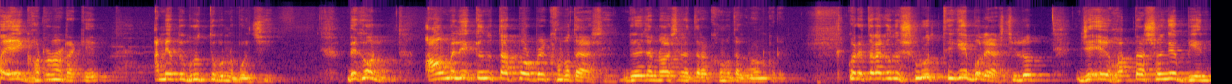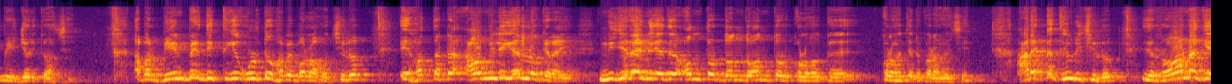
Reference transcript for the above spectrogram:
এই ঘটনাটাকে আমি এত গুরুত্বপূর্ণ বলছি? দেখুন, আওয়ামী লীগ কিন্তু তার পরপরই ক্ষমতায় আসে। দু হাজার নয় সালে তারা ক্ষমতা গ্রহণ করে। করে তারা কিন্তু শুরুর থেকেই বলে আসছিল যে এই হত্যার সঙ্গে বিএনপির জড়িত আছে। আবার বিএনপির দিক থেকে উল্টোভাবে বলা হচ্ছিল এই হত্যাটা আওয়ামী লীগের লোকেরাই নিজেরাই নিজেদের অন্তর্দ্বন্দ্ব অন্তর্কলহকে কলহিত করা হয়েছে। আরেকটা থিওরি ছিল যে র নাকি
